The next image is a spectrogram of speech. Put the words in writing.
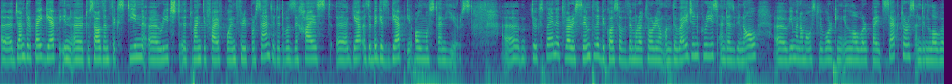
Uh, gender pay gap in uh, 2016 uh, reached 25.3 uh, percent, and it was the highest gap, the biggest gap in almost 10 years. Um, to explain it very simply, because of the moratorium on the wage increase, and as we know, uh, women are mostly working in lower paid sectors and in lower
